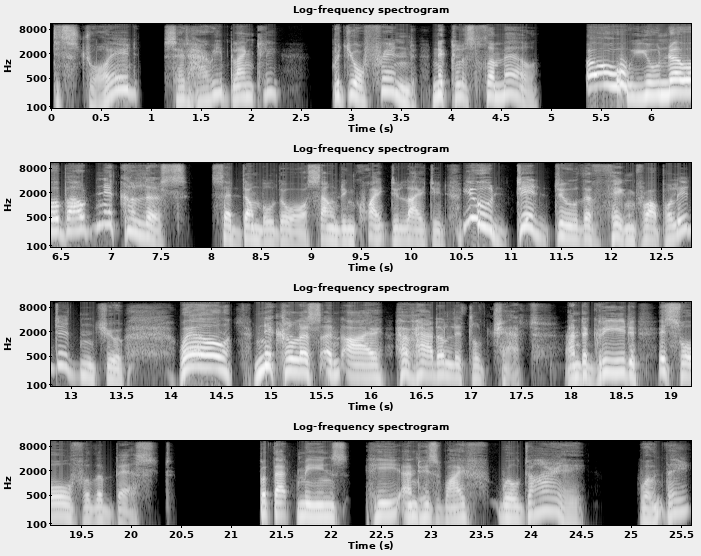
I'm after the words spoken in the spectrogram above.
Destroyed? said Harry blankly. But your friend, Nicholas Flamel. Oh, you know about Nicholas, said Dumbledore, sounding quite delighted. You did do the thing properly, didn't you? Well, Nicholas and I have had a little chat, and agreed it's all for the best. But that means he and his wife will die, won't they?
